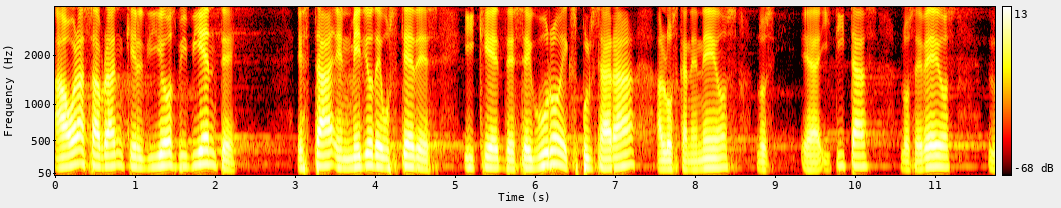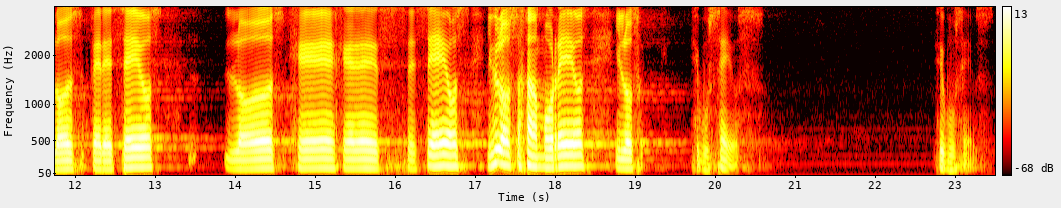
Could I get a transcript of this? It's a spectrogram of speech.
ahora sabrán que el Dios viviente está en medio de ustedes y que de seguro expulsará a los cananeos, los eh, hititas, los hebeos, los fereceos, los je- jereseos y los amorreos y los jebuseos. Jebuseos.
